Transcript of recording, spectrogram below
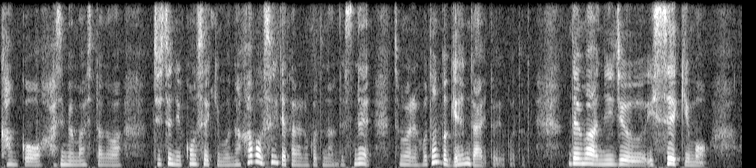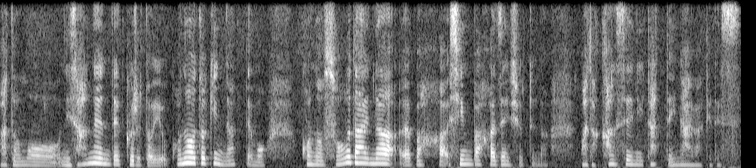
刊行を始めましたのは実に今世紀も半ばを過ぎてからのことなんですねつまりほとんど現代ということででまあ21世紀もあともう23年で来るというこの時になってもこの壮大なバッハ新バッハ全集というのはまだ完成に至っていないわけです。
